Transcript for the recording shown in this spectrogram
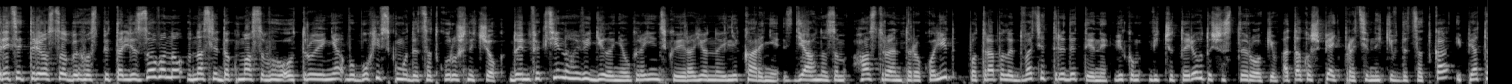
33 особи госпіталізовано внаслідок масового отруєння в Обухівському дитсадку «Рушничок». До інфекційного відділення Української районної лікарні з діагнозом гастроентероколіт потрапили 23 дитини віком від 4 до 6 років, а також 5 працівників дитсадка і 5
